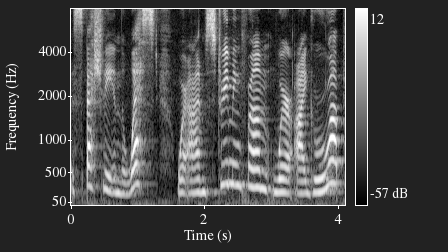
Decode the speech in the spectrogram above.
especially in the West, where I'm streaming from, where I grew up,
